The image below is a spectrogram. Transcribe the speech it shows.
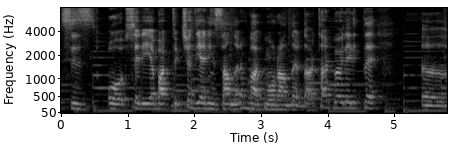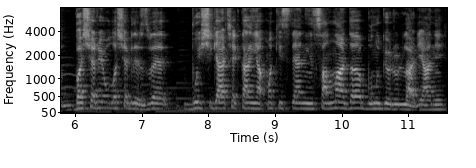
Siz o seriye baktıkça diğer insanların bakma oranları da artar. Böylelikle e, başarıya ulaşabiliriz ve bu işi gerçekten yapmak isteyen insanlar da bunu görürler. Yani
